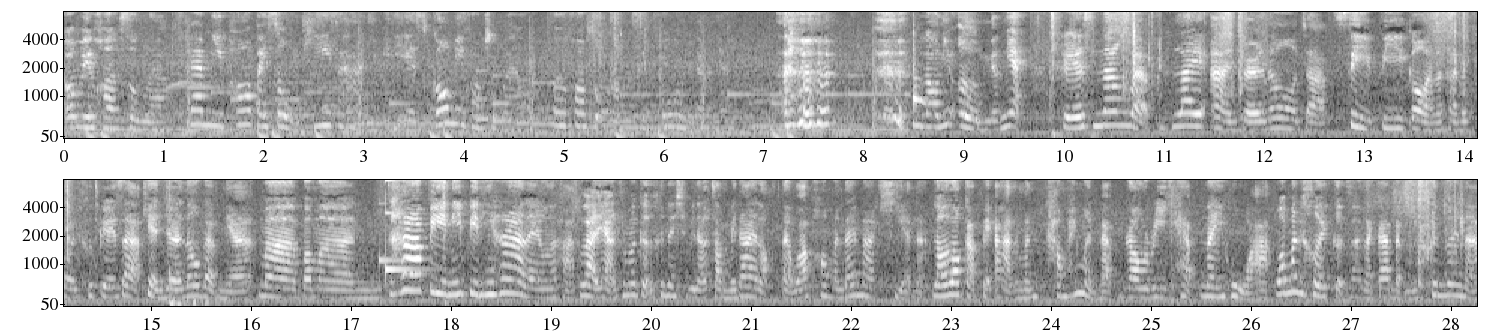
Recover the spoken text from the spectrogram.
ก็มีความสุขแล้ว แค่มีพ่อไปส่งที่สถานี BTS ก็มีความสุขแล้ว เออ ความสุขของเรามันซิมเปิลเหมือนกันนะเนี่ย เรานี่เอิมกันเนี่ยเกรซนั่งแบบไล่อ่าน journal จาก 4 ปีก่อนนะคะทุกคนคือเกรซอะเขียน journal แบบเนี้ยมาประมาณ 5 ปีนี้ปีที่ 5 แล้วนะคะ หลายอย่างที่มันเกิดขึ้นในชีวิตเราจำไม่ได้หรอก แต่ว่าพอมันได้มาเขียนอะแล้วเรากลับไปอ่านมันทำให้เหมือนแบบเรา recap ในหัว ว่ามันเคยเกิดสถานการณ์แบบนี้ขึ้นด้วยนะ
